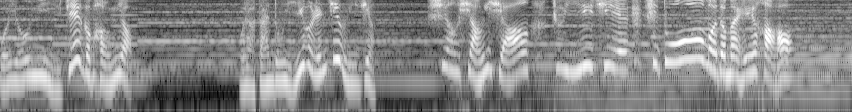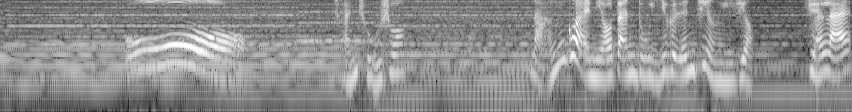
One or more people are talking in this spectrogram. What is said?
我有你这个朋友。我要单独一个人静一静，是要想一想这一切是多么的美好。哦，蟾蜍说：“难怪你要单独一个人静一静，原来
